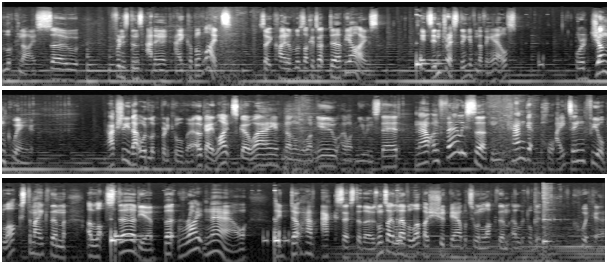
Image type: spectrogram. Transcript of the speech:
look nice. So, for instance, adding a, a couple of lights, so it kind of looks like it's got derpy eyes. It's interesting, if nothing else. Or a junk wing. Actually, that would look pretty cool there. Okay, lights go away. No longer want you. I want you instead. Now, I'm fairly certain you can get plating for your blocks to make them a lot sturdier, but right now, I don't have access to those. Once I level up, I should be able to unlock them a little bit quicker.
